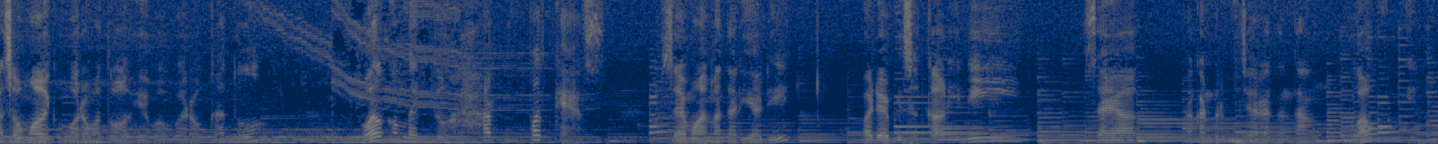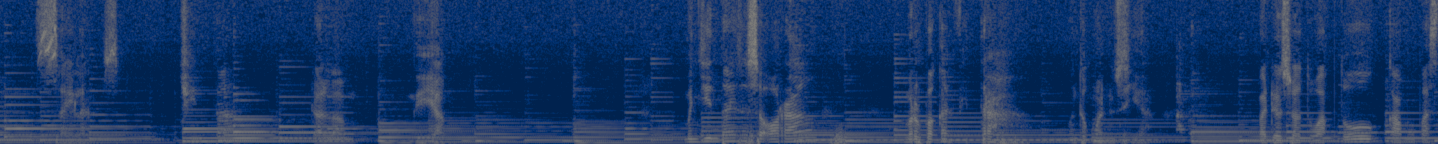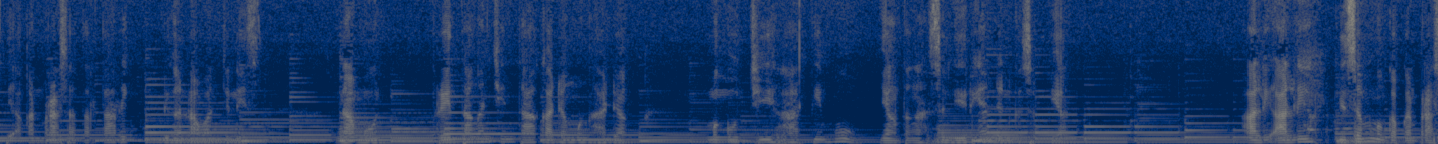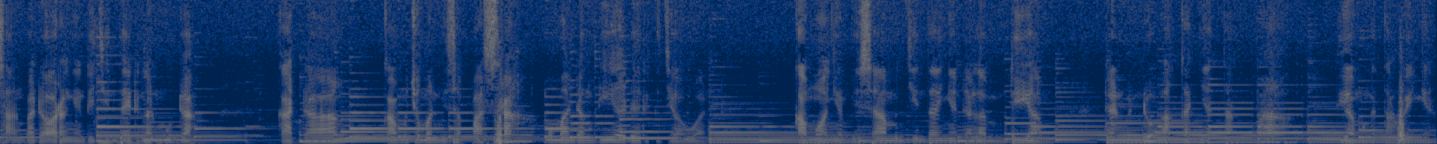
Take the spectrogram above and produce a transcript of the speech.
Assalamualaikum warahmatullahi wabarakatuh. Welcome back to Heart Podcast. Saya Muhammad Aryadi. Pada episode kali ini Saya akan berbicara tentang Love in Silence Cinta dalam diam. Mencintai seseorang merupakan fitrah untuk manusia pada suatu waktu, kamu pasti akan merasa tertarik dengan lawan jenis. Namun, rintangan cinta kadang menghadang, menguji hatimu yang tengah sendirian dan kesepian. Alih-alih bisa mengungkapkan perasaan pada orang yang dicintai dengan mudah, kadang kamu cuma bisa pasrah memandang dia dari kejauhan. Kamu hanya bisa mencintainya dalam diam dan mendoakannya tanpa dia mengetahuinya.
